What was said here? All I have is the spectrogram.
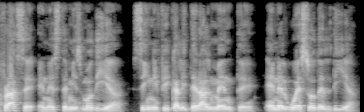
frase en este mismo día significa literalmente en el hueso del día.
